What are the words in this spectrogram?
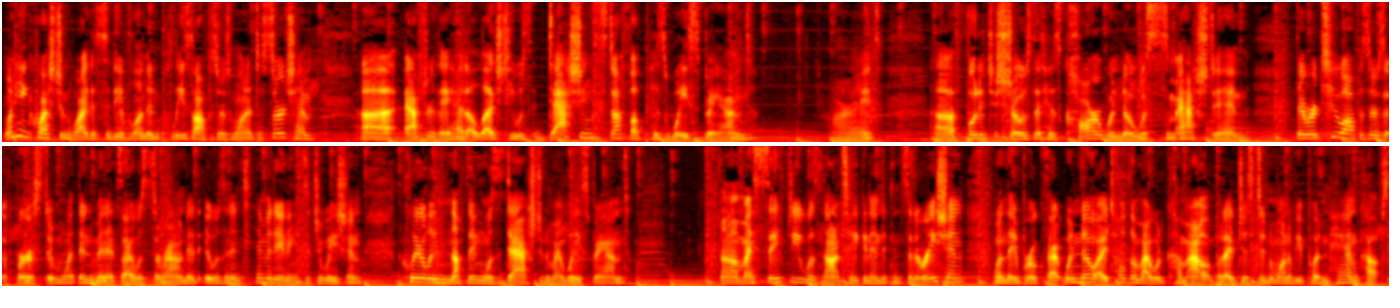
when he questioned why the City of London police officers wanted to search him uh, after they had alleged he was dashing stuff up his waistband. All right. Uh, footage shows that his car window was smashed in. There were two officers at first, and within minutes I was surrounded. It was an intimidating situation. Clearly, nothing was dashed into my waistband. Uh, my safety was not taken into consideration. When they broke that window, I told them I would come out, but I just didn't want to be put in handcuffs.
